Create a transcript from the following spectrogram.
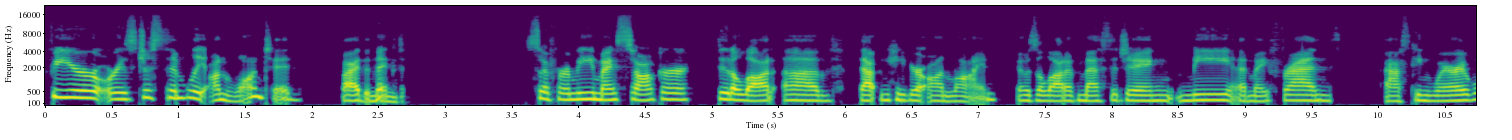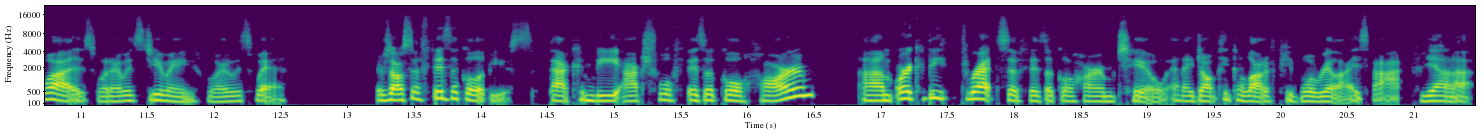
fear or is just simply unwanted by the mm-hmm. victim. So for me, my stalker did a lot of that behavior online. It was a lot of messaging me and my friends, asking where I was, what I was doing, who I was with. There's also physical abuse. That can be actual physical harm, um, or it could be threats of physical harm too. And I don't think a lot of people realize that. Yeah.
